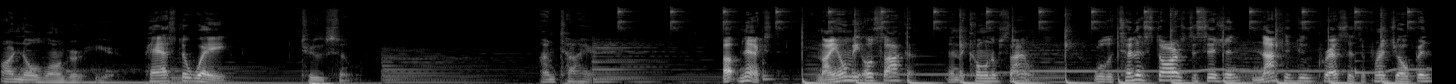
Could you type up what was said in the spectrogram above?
are no longer here, passed away too soon. I'm tired. Up next, Naomi Osaka and the Cone of Silence. Will the tennis star's decision not to do press at the French Open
